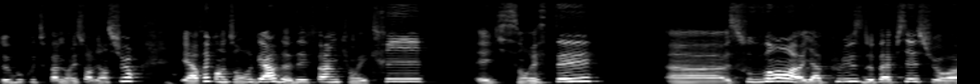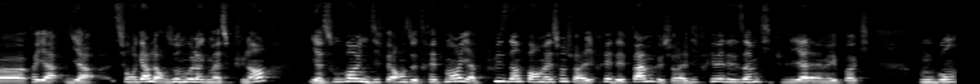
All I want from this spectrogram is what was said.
de beaucoup de femmes dans l'histoire, bien sûr, et après quand on regarde des femmes qui ont écrit et qui sont restées, souvent, il y a plus de papiers sur, enfin il y a y a si on regarde leurs homologues masculins, il y a souvent une différence de traitement. Il y a plus d'informations sur la vie privée des femmes que sur la vie privée des hommes qui publiaient à la même époque. Donc bon,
